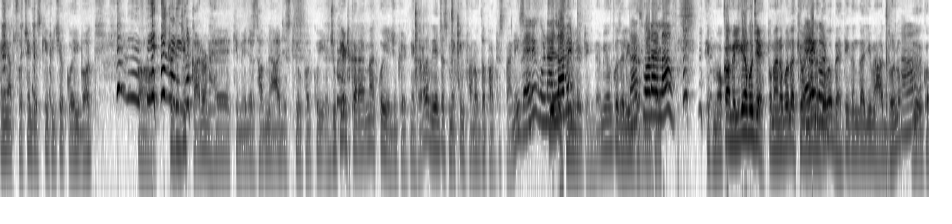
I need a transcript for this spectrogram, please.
कहीं आप सोचेंगे इसके पीछे कोई बहुत स्ट्रेटेजिक कारण है कि मेजर साहब ने आज इसके ऊपर कोई एजुकेट करा है मैं कोई एजुकेट नहीं कर रहा we are just making fun of the Pakistani. उनको जलील एक- मौका मिल गया मुझे तो मैंने बोला क्यों जाने दो बहती गंगा जी में हाथ धो लो। हाँ, ये देखो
